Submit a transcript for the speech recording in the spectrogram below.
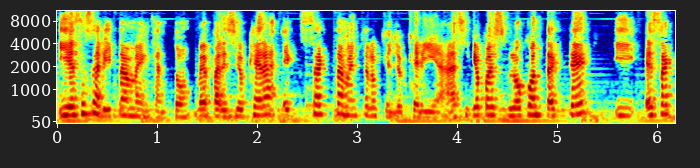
Y esa Sarita me encantó, me pareció que era exactamente lo que yo quería. Así que pues lo contacté y esa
